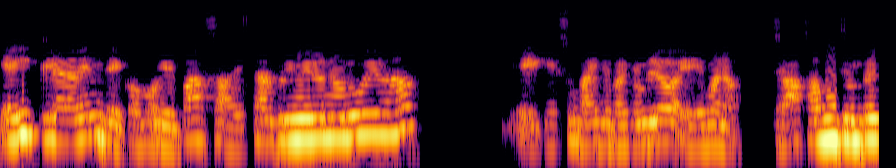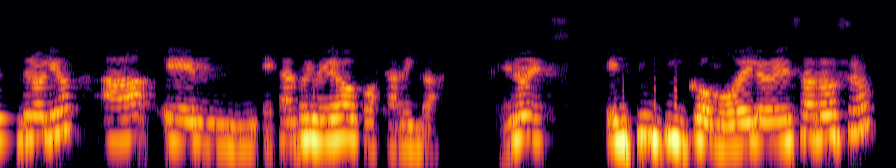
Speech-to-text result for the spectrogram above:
Y ahí claramente como que pasa de estar primero Noruega, eh, que es un país que, por ejemplo, bueno, se basa mucho en petróleo, a em, estar primero Costa Rica, que no es el típico modelo de desarrollo,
